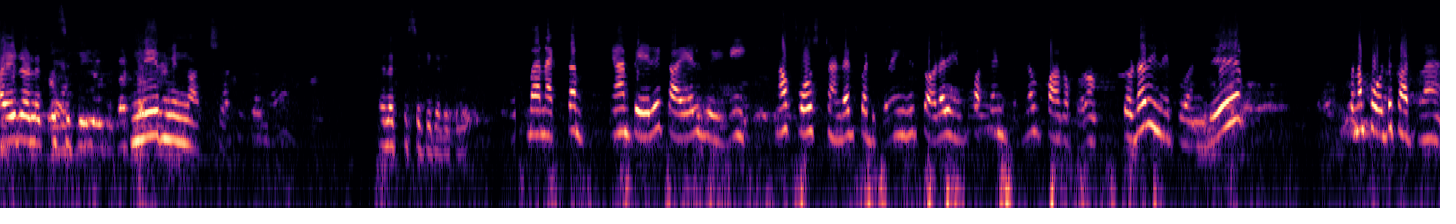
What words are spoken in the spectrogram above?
ஹைட்ரோ எலக்ட்ரிசிட்டி நீர் மின் எலக்ட்ரிசிட்டி கிடைக்குது. வணக்கம். என் பேரு கயல்விழி நான் ஃபோர்த் ஸ்டாண்டர்ட் படிக்கிறேன். இது தொடர் இணைப்பு. பார்க்க போறோம். தொடர் இணைப்பு வந்து இப்போ நான் போட்டு காட்டுறேன்.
